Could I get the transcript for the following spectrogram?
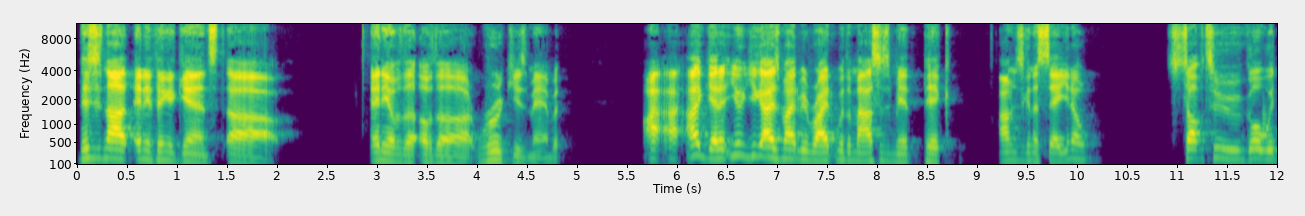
This is not anything against uh, any of the of the rookies, man, but I, I, I get it. You you guys might be right with the Mazi Smith pick. I'm just gonna say, you know, it's tough to go with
